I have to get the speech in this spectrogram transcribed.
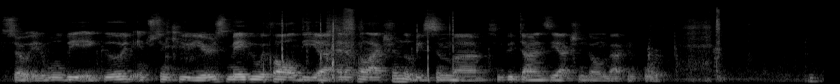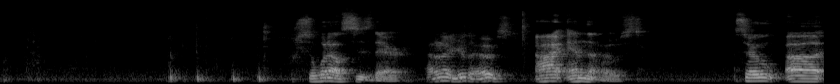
So it will be a good, interesting few years. Maybe with all the uh, NFL action, there'll be some uh, some good dynasty action going back and forth. So what else is there? I don't know. You're the host. I am the host. So uh,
